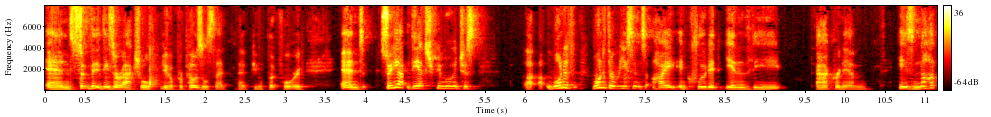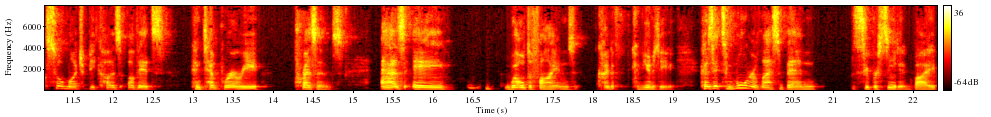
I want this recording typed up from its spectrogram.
and so th- these are actual you know proposals that that people put forward and so yeah the extropy movement just uh, one of one of the reasons i included in the acronym is not so much because of its contemporary presence as a well-defined kind of community because it's more or less been superseded by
